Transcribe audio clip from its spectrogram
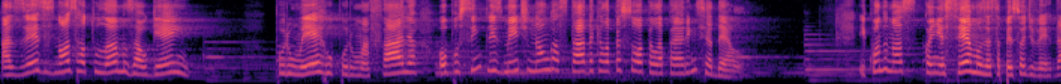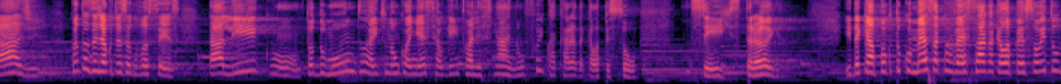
Às vezes nós rotulamos alguém por um erro, por uma falha, ou por simplesmente não gostar daquela pessoa, pela aparência dela. E quando nós conhecemos essa pessoa de verdade, quantas vezes já aconteceu com vocês? Tá ali com todo mundo, aí tu não conhece alguém, tu olha assim, ai, ah, não fui com a cara daquela pessoa. Não sei, estranho. E daqui a pouco tu começa a conversar com aquela pessoa e tu,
